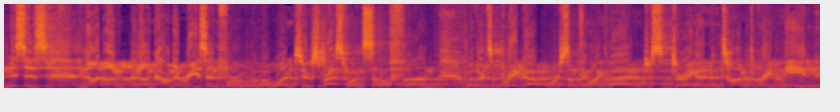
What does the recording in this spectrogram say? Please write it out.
and this is not un, an uncommon reason for one to express oneself, um, whether it's a breakup or something like that. Just during a, a time of great need,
